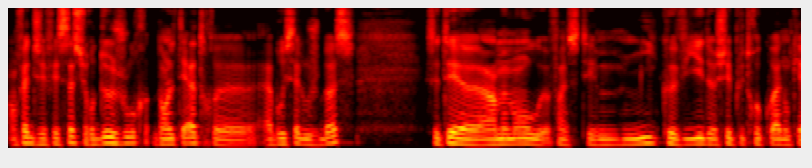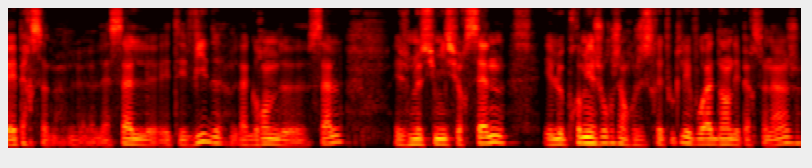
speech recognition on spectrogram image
En fait, j'ai fait ça sur deux jours dans le théâtre euh, à Bruxelles où je bosse. C'était euh, un moment où, enfin, c'était mi-Covid, je sais plus trop quoi, donc il y avait personne. la salle était vide, la grande salle, et je me suis mis sur scène. Et le premier jour, j'ai enregistré toutes les voix d'un des personnages.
